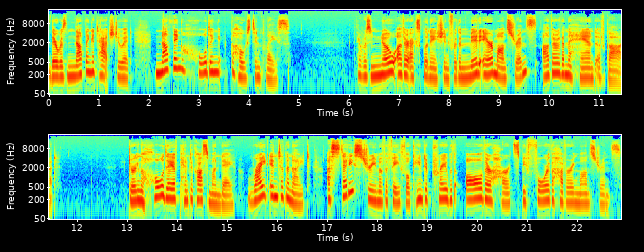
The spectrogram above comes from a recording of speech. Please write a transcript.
there was nothing attached to it, nothing holding the host in place. There was no other explanation for the mid-air monstrance other than the hand of God. During the whole day of Pentecost Monday, right into the night, a steady stream of the faithful came to pray with all their hearts before the hovering monstrance.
